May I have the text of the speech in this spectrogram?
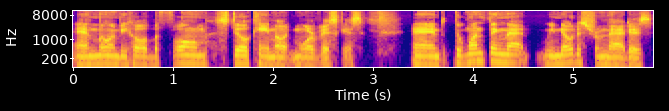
and lo and behold, the foam still came out more viscous. And the one thing that we noticed from that is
